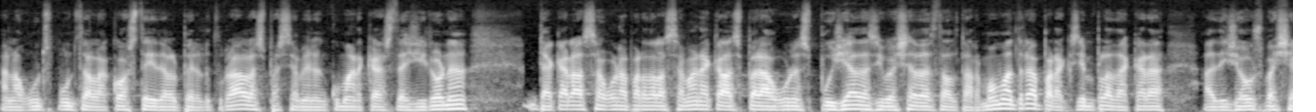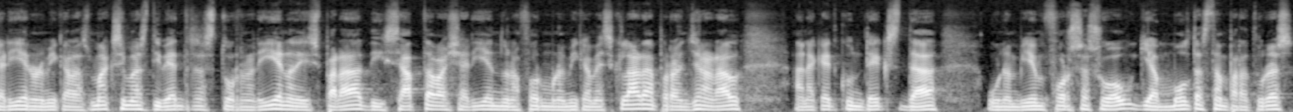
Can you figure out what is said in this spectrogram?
En alguns punts de la costa i del peritoral, especialment en comarques de Girona. De cara a la segona part de la setmana cal esperar algunes pujades i baixades del termòmetre. Per exemple, de cara a dijous baixarien una mica les màximes, divendres es tornarien a disparar, dissabte baixarien d'una forma una mica més clara, però en general en aquest context d'un ambient força suau i amb moltes temperatures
